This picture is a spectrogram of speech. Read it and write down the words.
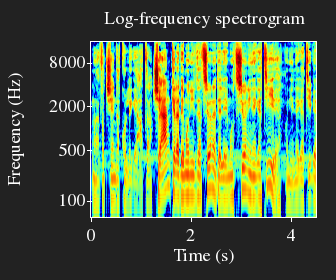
una faccenda collegata. C'è anche la demonizzazione delle emozioni negative, con il negative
